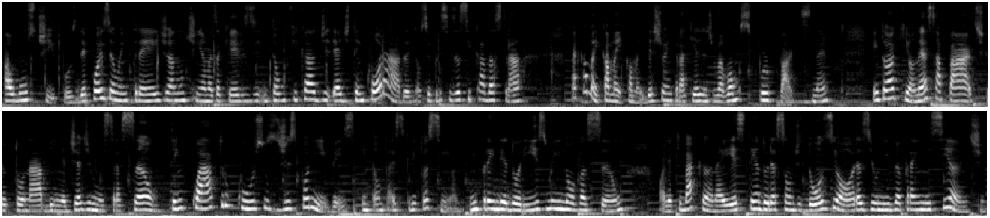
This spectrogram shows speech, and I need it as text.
alguns tipos. Depois eu entrei, já não tinha mais aqueles, então fica de, é de temporada. Então você precisa se cadastrar. Mas calma aí, calma aí, calma aí. Deixa eu entrar aqui, a gente vai vamos por partes, né? Então, aqui, ó, nessa parte que eu tô na abinha de administração, tem quatro cursos disponíveis. Então, tá escrito assim, ó: empreendedorismo e inovação. Olha que bacana. Esse tem a duração de 12 horas e o nível é para iniciante.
